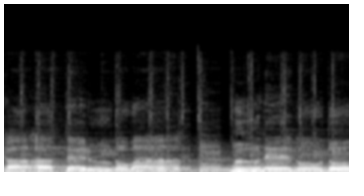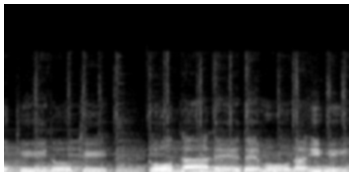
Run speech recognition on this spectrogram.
かってるのは胸のドキドキ答えでもない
